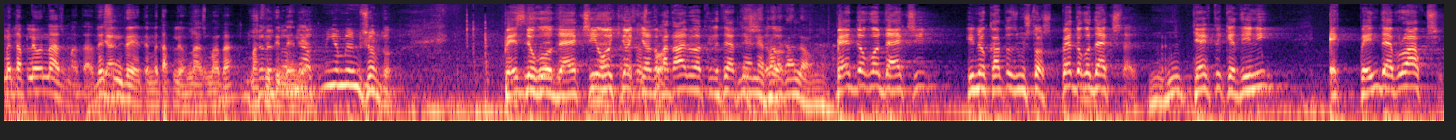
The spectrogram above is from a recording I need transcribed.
με τα πλεονάσματα. Δεν συνδέεται με τα πλεονάσματα, με αυτή την έννοια. Μισό λεπτό. 586, όχι, όχι, για το καταλάβει ο τηλεθεατή. Ναι, ναι, παρακαλώ. 586 είναι ο κάτω μισθός. 5,86 θα Και έρχεται και δίνει 50 ευρώ αύξηση.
